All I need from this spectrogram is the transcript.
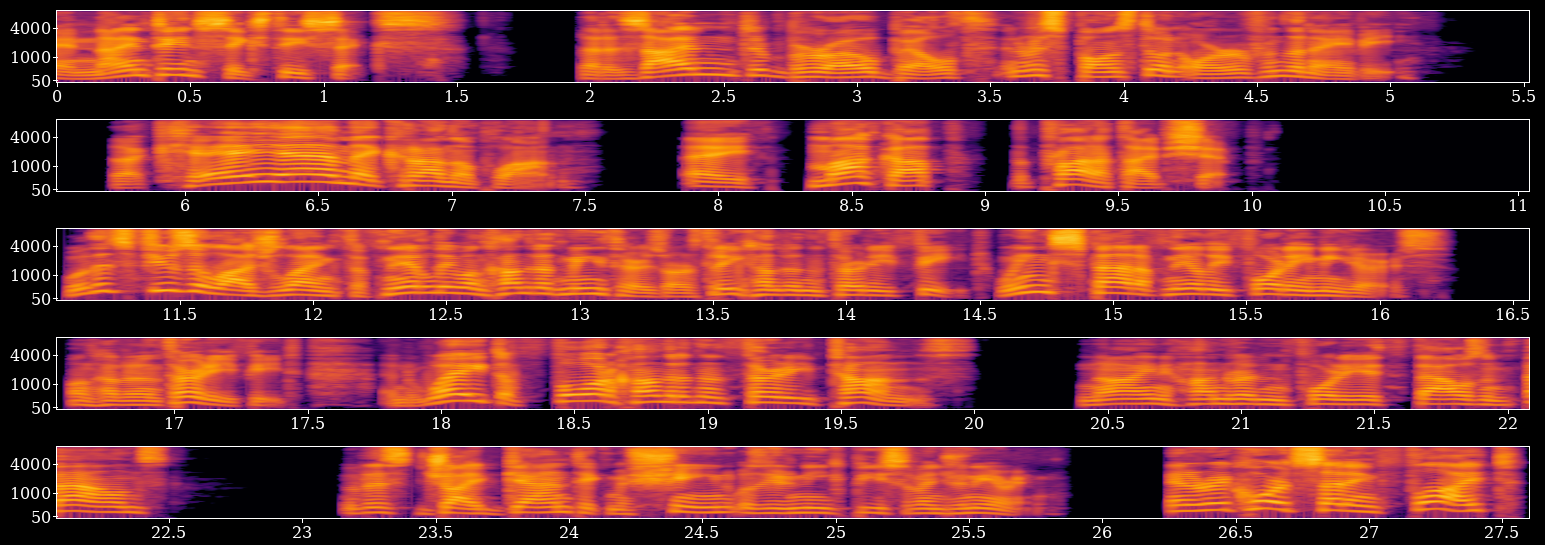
in 1966, the design bureau built in response to an order from the Navy the KM ekranoplan, a mock up the prototype ship. With its fuselage length of nearly 100 meters or 330 feet, wingspan of nearly 40 meters, 130 feet, and weight of 430 tons, 948,000 pounds, this gigantic machine was a unique piece of engineering. In a record setting flight,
